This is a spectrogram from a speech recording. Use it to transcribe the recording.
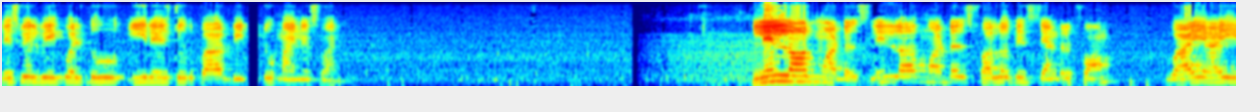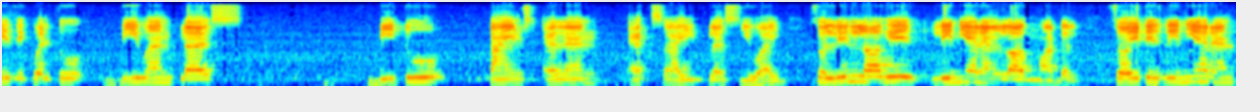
this will be equal to e raised to the power b2 minus 1. Lin log models. Lin log models follow this general form. yi is equal to b1 plus b2 times ln xi plus ui. So lin log is linear and log model. So it is linear and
